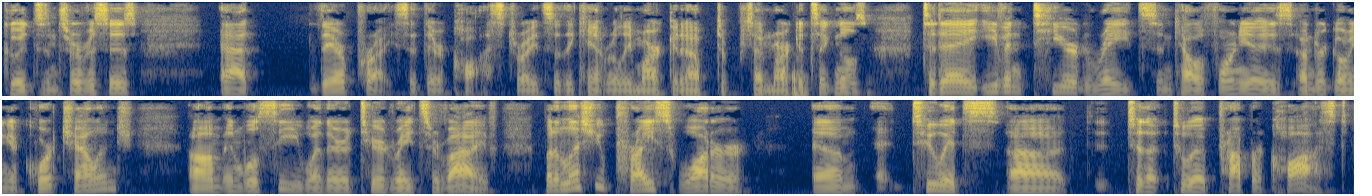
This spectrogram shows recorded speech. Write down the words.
goods and services at their price at their cost, right? So they can't really mark it up to send market signals. Today, even tiered rates in California is undergoing a court challenge, um, and we'll see whether tiered rates survive. But unless you price water um, to its uh, to the to a proper cost,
